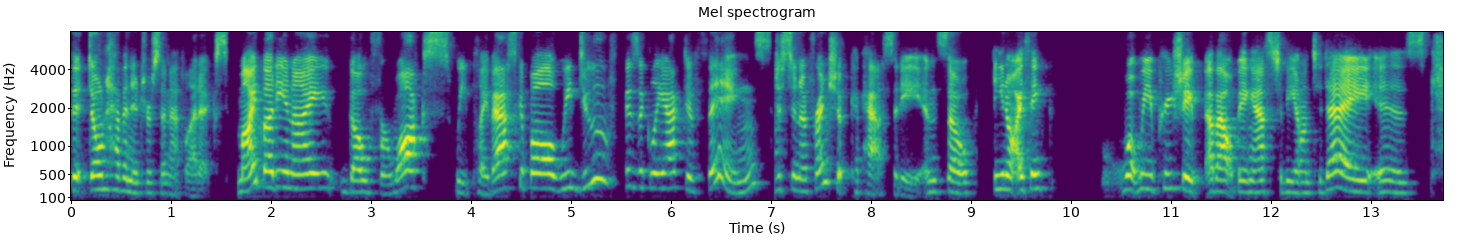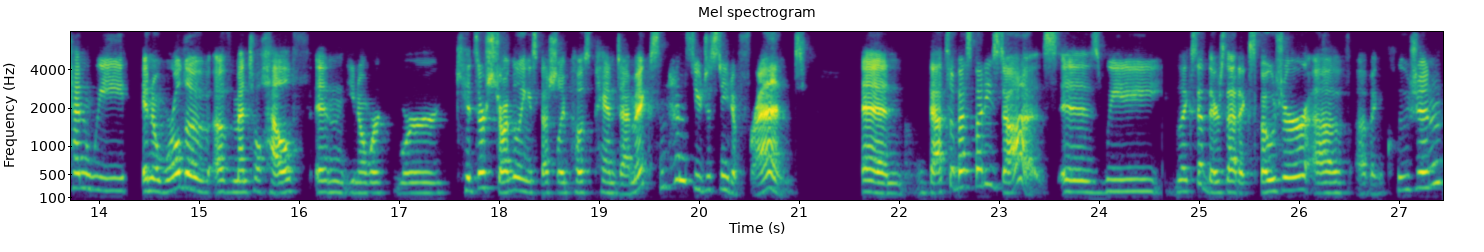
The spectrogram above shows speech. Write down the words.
that don't have an interest in athletics. My buddy and I go for walks, we play basketball, we do physically active things just in a friendship capacity. And so, you know, I think what we appreciate about being asked to be on today is can we in a world of, of mental health and you know where where kids are struggling especially post pandemic sometimes you just need a friend. And that's what best buddies does is we like i said there's that exposure of of inclusion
